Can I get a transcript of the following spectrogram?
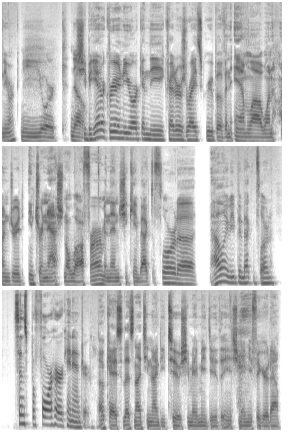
New York? New York. No. She began her career in New York in the creditors' rights group of an AmLaw 100 international law firm. And then she came back to Florida. How long have you been back in Florida? Since before Hurricane Andrew. Okay, so that's 1992. She made me do the, she made me figure it out.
